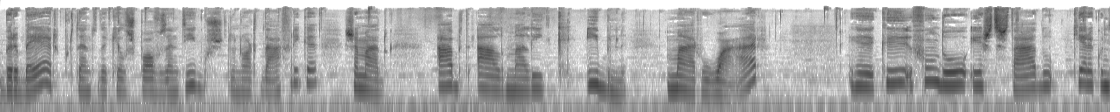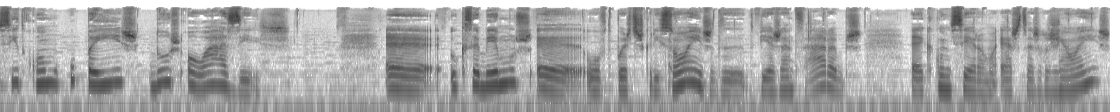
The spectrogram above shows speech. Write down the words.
berber, portanto, daqueles povos antigos do norte da África, chamado Abd al-Malik ibn Marwar, eh, que fundou este Estado que era conhecido como o País dos Oásis. Uh, o que sabemos, uh, houve depois descrições de, viajantes árabes que conheceram estas regiões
